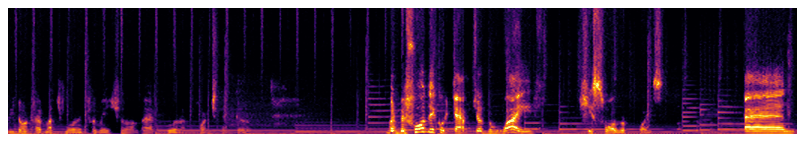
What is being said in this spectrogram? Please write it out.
we don't have much more information on that poor unfortunate girl. But before they could capture the wife, she swallowed poison. And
